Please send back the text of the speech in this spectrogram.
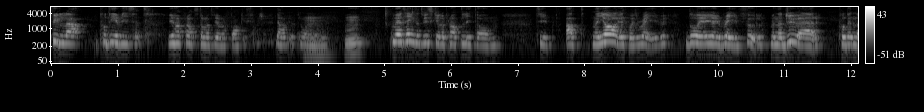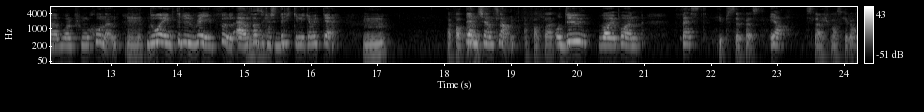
fylla på det viset. Vi har pratat om att vi har varit bakis kanske. Det har vi gjort några gånger. Mm. Mm. Men jag tänkte att vi skulle prata lite om typ att när jag är på ett rave, då är jag ju ravefull. Men när du är på den där vår promotionen, Mm. då är inte du ravefull även fast du kanske dricker lika mycket. Mm. Jag fattar. Den känslan. Jag fattar. Och du var ju på en fest, Hipsterfest. ja, Slash maskerad.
